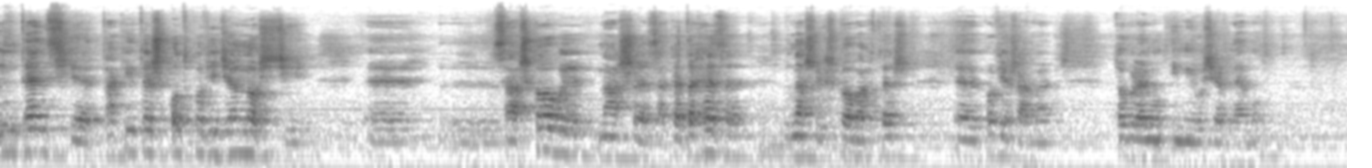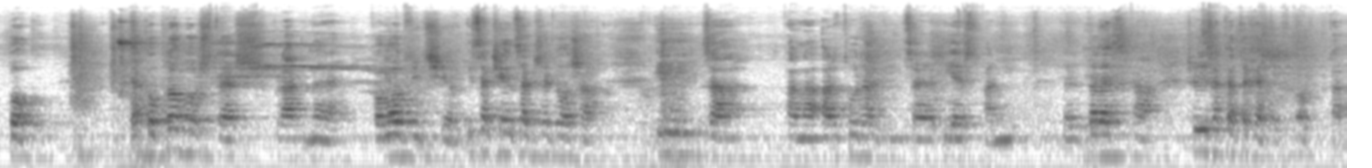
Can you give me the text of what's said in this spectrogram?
intencję takiej też odpowiedzialności za szkoły nasze, za katechezę w naszych szkołach też e, powierzamy dobremu i miłosiernemu Bogu. Jako proboszcz też pragnę pomodlić się i za księdza Grzegorza, i za pana Artura, widzę, jest pani Tereska, czyli za katechetów, o tak,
